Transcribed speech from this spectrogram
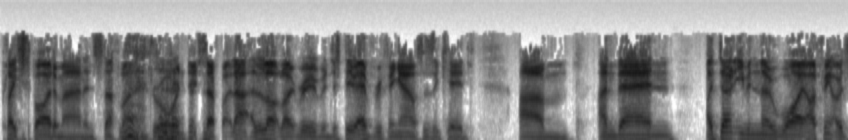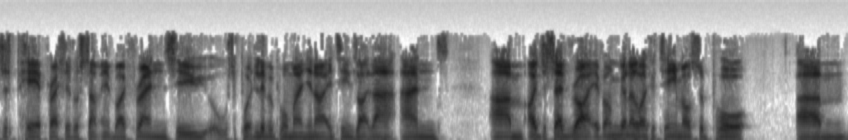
play Spider Man and stuff like that, and draw and do stuff like that. A lot like Ruben, just do everything else as a kid. Um, and then I don't even know why. I think I was just peer pressured or something by friends who support Liverpool, Man United, teams like that. And um, I just said, right, if I'm going to like a team, I'll support. Um,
